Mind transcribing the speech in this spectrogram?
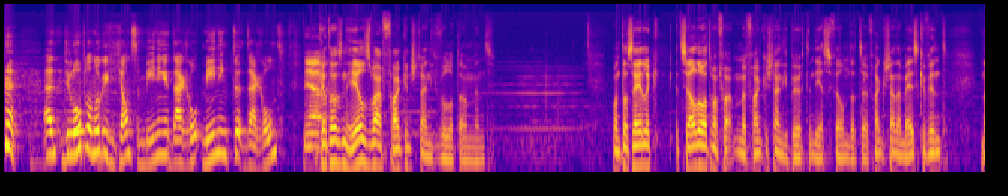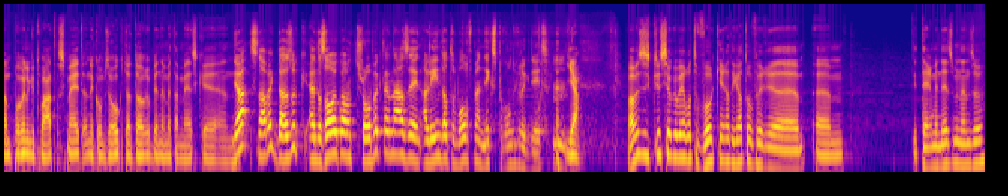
en die lopen dan ook een gigantische meningen daar, mening te, daar rond. Ik had trouwens een heel zwaar Frankenstein-gevoel op dat moment. Want dat is eigenlijk hetzelfde wat met Fra- met Frankenstein gebeurt in de eerste film. Dat eh, Frankenstein dat meisje vindt, en dan per het water smijt, en dan komen ze ook dat dorp binnen met dat meisje. En... Ja, snap ik. Dat is ook, en dat zal ook wel een throwback daarna zijn. Alleen dat de Wolfman niks per ongeluk deed. Ja. Wat was de discussie ook alweer wat we de vorige keer hadden gehad over eh, ehm, determinisme en zo?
